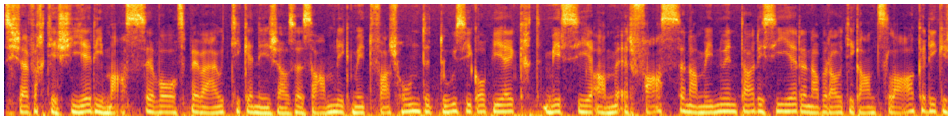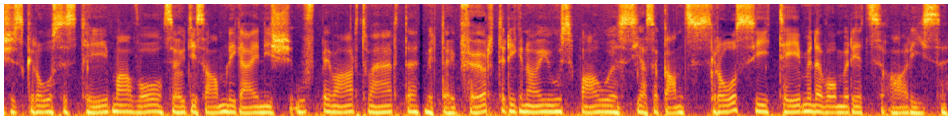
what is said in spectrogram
Es ist einfach die schiere Masse, die zu bewältigen ist. Also eine Sammlung mit fast 100'000 Objekten. Wir sind am Erfassen, am Inventarisieren, aber auch die ganze Lagerung ist ein grosses Thema. Wo soll die Sammlung eigentlich aufbewahrt werden? Wir die Förderung neu ausbauen. Es sind also ganz grosse Themen, die wir jetzt anreissen.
